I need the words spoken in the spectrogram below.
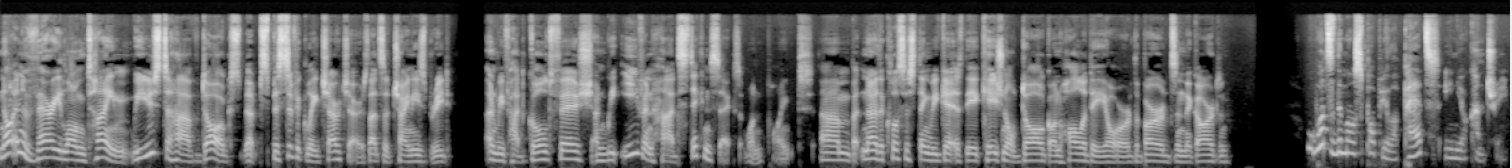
Not in a very long time. We used to have dogs, uh, specifically chow chows. That's a Chinese breed. And we've had goldfish, and we even had stick insects at one point. Um, but now the closest thing we get is the occasional dog on holiday or the birds in the garden. What's the most popular pet in your country?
